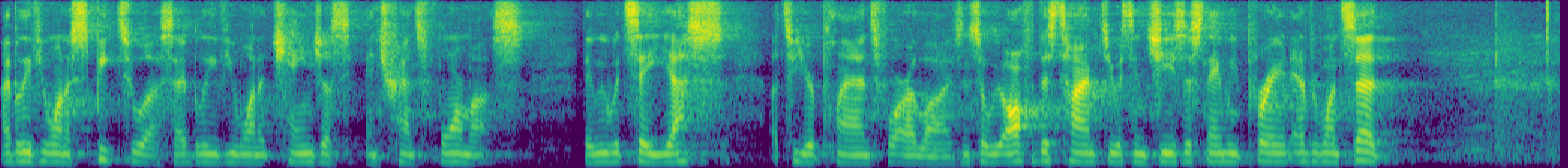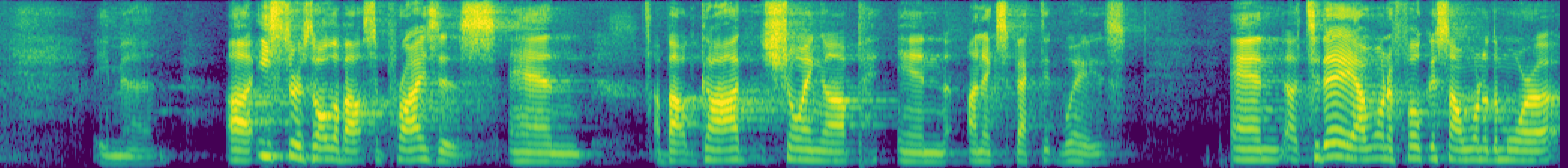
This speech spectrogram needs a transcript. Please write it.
I believe you want to speak to us. I believe you want to change us and transform us. That we would say yes to your plans for our lives. And so we offer this time to us in Jesus' name we pray. And everyone said, Amen. Amen. Uh, Easter is all about surprises and about God showing up in unexpected ways. And uh, today I want to focus on one of the more uh,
